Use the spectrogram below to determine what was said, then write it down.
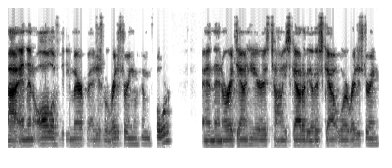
uh, and then all of the merit badges we're registering him for. And then right down here is Tommy Scout or the other scout we're registering,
